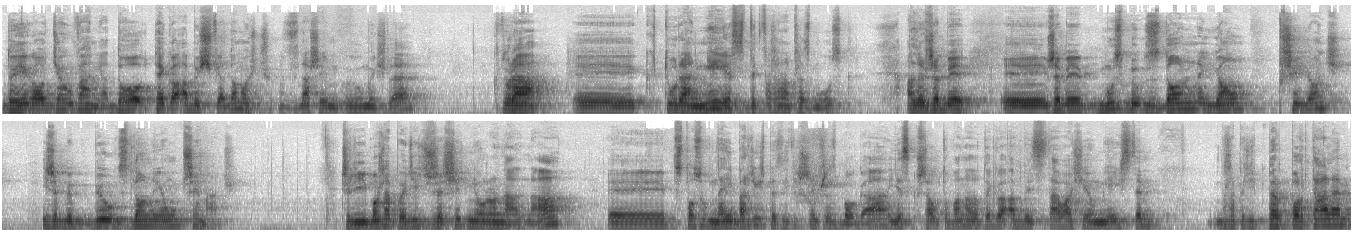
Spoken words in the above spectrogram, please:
do Jego oddziaływania, do tego, aby świadomość w naszym umyśle, która y, która nie jest wytwarzana przez mózg, ale żeby, y, żeby mózg był zdolny ją przyjąć i żeby był zdolny ją utrzymać. Czyli można powiedzieć, że sieć neuronalna y, w sposób najbardziej specyficzny przez Boga jest kształtowana do tego, aby stała się miejscem, można powiedzieć, portalem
